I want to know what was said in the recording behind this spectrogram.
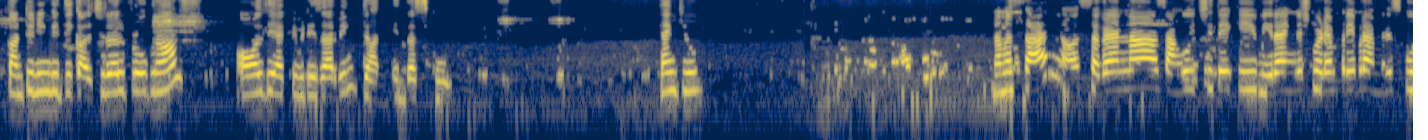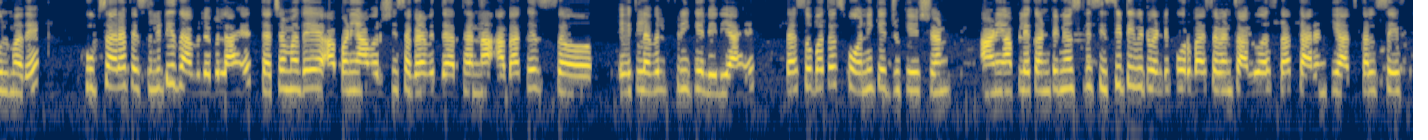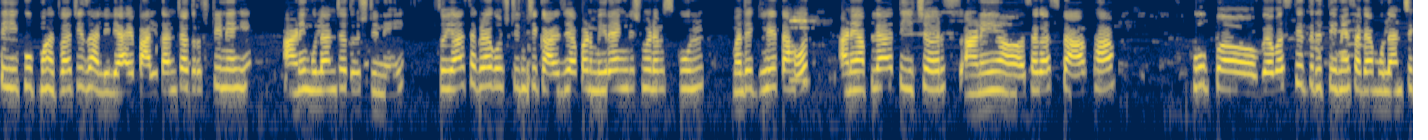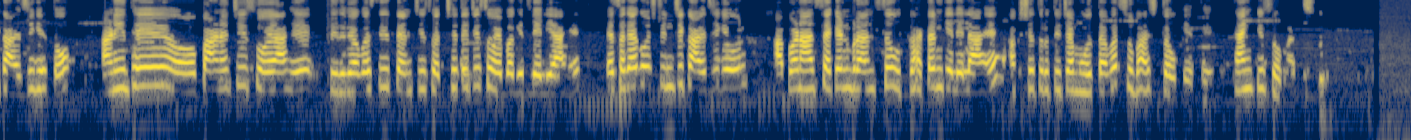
Continuing with the cultural programs, all the activities are being done in the school. Thank you नमस्कार. सगळ्यांना सांगू इच्छिते की Meera English medium pre primary स्कूलमध्ये खूप साऱ्या facilities available आहेत. त्याच्यामध्ये आपण यावर्षी सगळ्या विद्यार्थ्यांना अबॅकस एक लेवल फ्री केलेली आहे. त्यासोबतच फोनिक एज्युकेशन आणि आपले continuously C C T V twenty four by seven चालू असतात. कारण की आजकाल सेफ्टी ही खूप महत्त्वाची झालेली आहे पालकांच्या दृष्टीनेही आणि मुलांच्या दृष्टीनेही. सो या सगळ्या गोष्टींची काळजी आपण मीरा इंग्लिश मिडियम स्कूलमध्ये घेत आहोत. आणि आपल्या टीचर्स आणि सगळा स्टाफ हा खूप व्यवस्थित रीतीने सगळ्या मुलांची काळजी घेतो. आणि इथे पाण्याची सोय आहे. व्यवस्थित त्यांची स्वच्छतेची सोय बघितलेली आहे. या सगळ्या गोष्टींची काळजी घेऊन आपण आज सेकंड ब्रांचचं उद्घाटन केलेलं आहे. अक्षय तृतीच्या मुहूर्तावर सुभाष चौक येथे. Thank you so much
